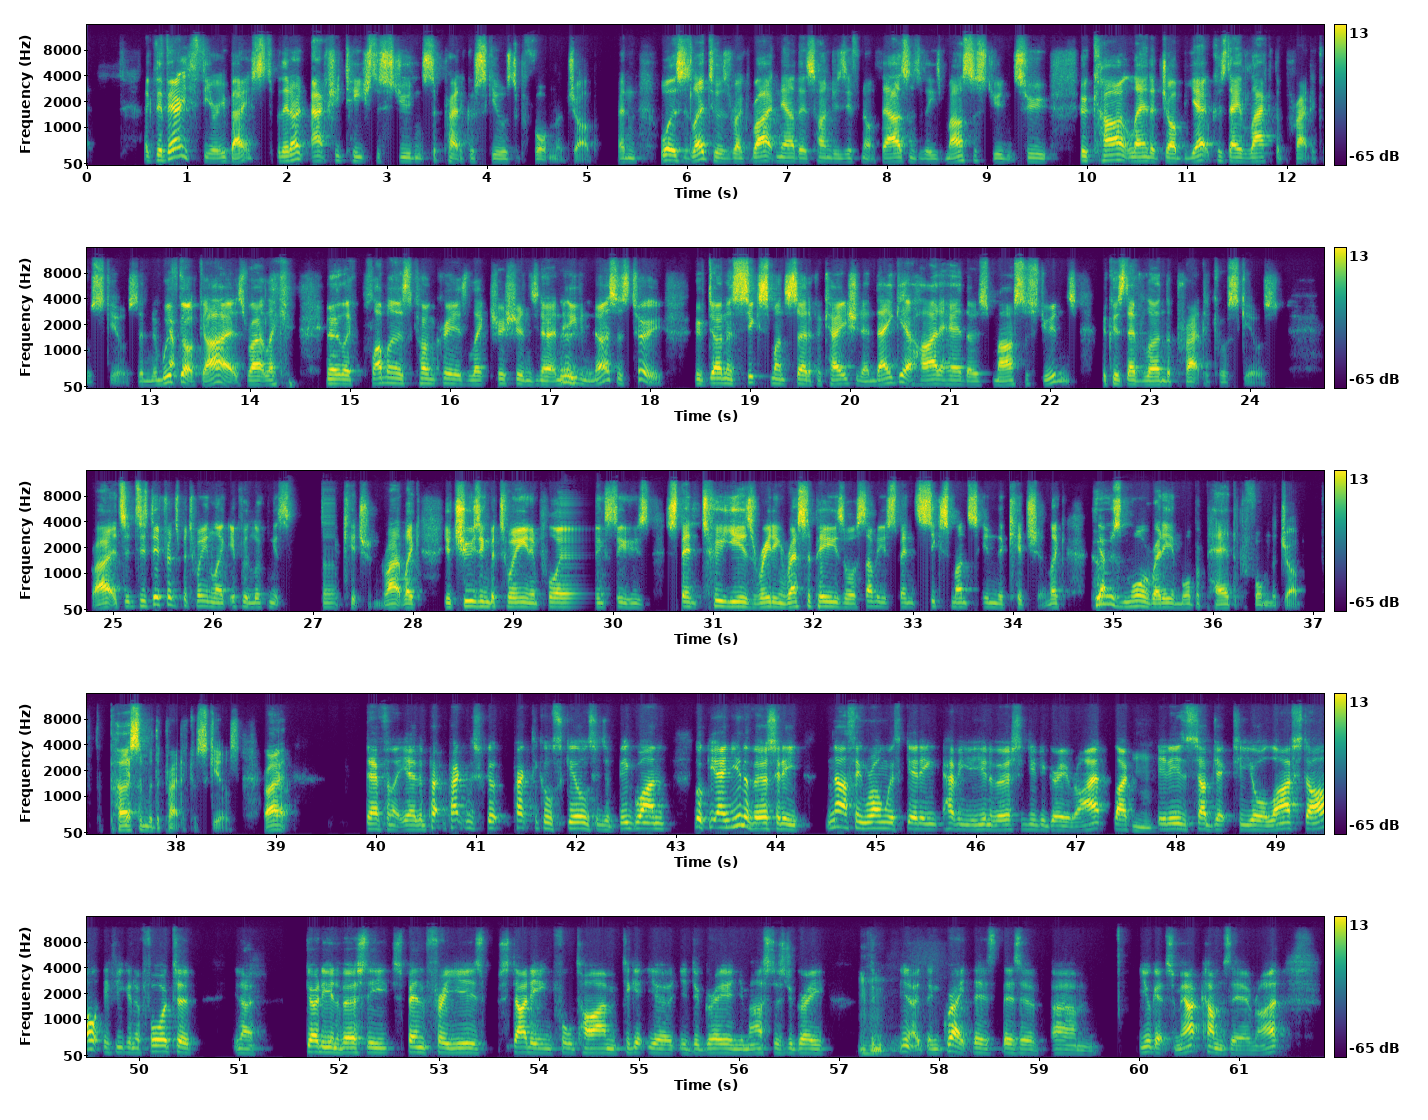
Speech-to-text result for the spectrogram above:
like they're very theory based, but they don't actually teach the students the practical skills to perform the job. And what this has led to is like right now there's hundreds, if not thousands, of these master students who who can't land a job yet because they lack the practical skills. And we've got guys, right, like you know, like plumbers, concretes, electricians, you know, and mm. even nurses too, who've done a six month certification and they get hired ahead of those master students because they've learned the practical skills. Right. It's, it's a difference between like if we're looking at the kitchen, right? Like you're choosing between employing somebody who's spent two years reading recipes or somebody who spent six months in the kitchen. Like who's yep. more ready and more prepared to perform the job? The person yep. with the practical skills, right? Definitely, yeah. The practical practical skills is a big one. Look, and university, nothing wrong with getting having a university degree, right? Like mm. it is subject to your lifestyle. If you can afford to, you know, go to university, spend three years studying full time to get your, your degree and your master's degree, mm-hmm. then, you know, then great. There's there's a um, you'll get some outcomes there, right?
